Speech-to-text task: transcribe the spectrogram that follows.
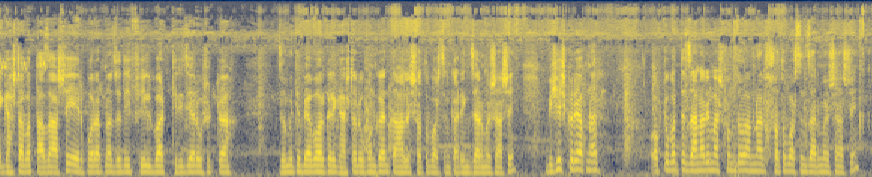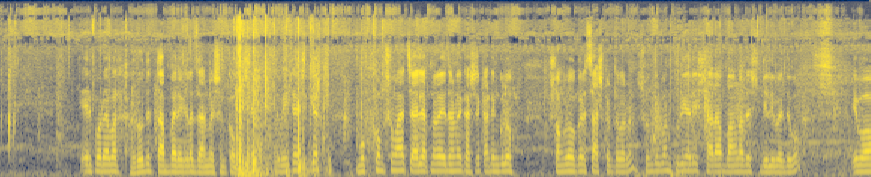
এই ঘাসটা আবার তাজা আসে। এরপর আপনার যদি ফিল বা থ্রি জিয়ার ওষুধটা জমিতে ব্যবহার করে ঘাসটা রোপণ করেন, তাহলে শত পার্সেন্ট কাটিং জার্মেশন আসে। বিশেষ করে আপনার অক্টোবর থেকে জানুয়ারি মাস পর্যন্ত আপনার শত পার্সেন্ট জার্মেশন আসে। এরপরে আবার রোদের তাপ বাইরে গেলে জার্মেশন কম আসে। তবে এটা ঠিক মুখ্যম সময়, চাইলে আপনারা এই ধরনের ঘাসের কাটিংগুলো সংগ্রহ করে চাষ করতে পারবেন। সুন্দরবন কুরিয়ারে সারা বাংলাদেশ ডেলিভারি দেবো। এবং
